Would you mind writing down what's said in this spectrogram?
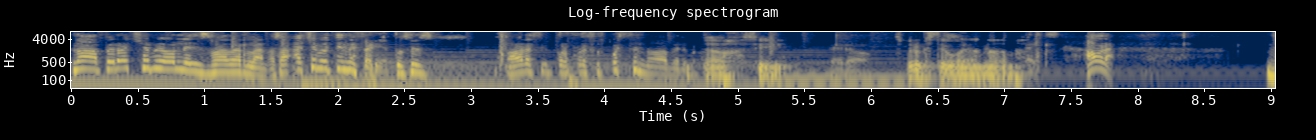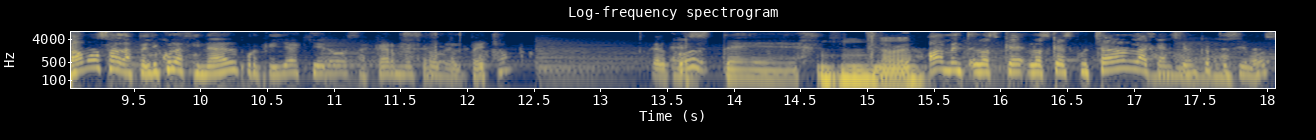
No, pero HBO les va a dar lana. O sea, HBO tiene feria, entonces ahora sí, por presupuesto no va a haber. No, sí. Pero. Espero que esté buena, nada más. Ahora, vamos a la película final porque ya quiero sacarme esto del pecho. Este. a ver. Obviamente, los que, los que escucharon la canción que pusimos,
